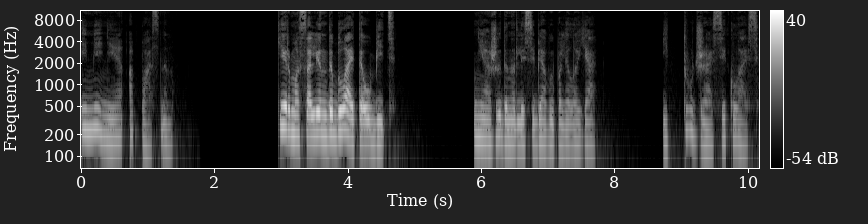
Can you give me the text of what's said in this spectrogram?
и менее опасным. Кирмаса Линде Блайта убить. неожиданно для себя выпалила я. И тут же осеклась.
